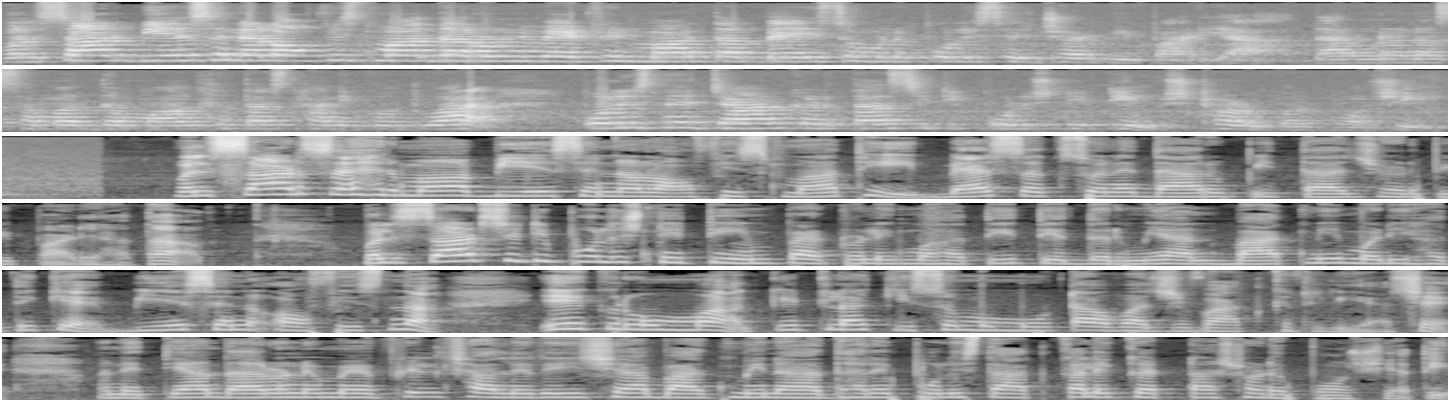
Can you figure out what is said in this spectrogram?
વલસાડ બીએસએનએલ ઓફિસમાં દારૂની મહેફિલ મારતા બે ઇસમોને પોલીસે ઝડપી પાડ્યા. દારૂના નશામાં ધમાલ થતા સ્થાનિકો દ્વારા પોલીસને જાણ કરતા સિટી પોલીસની ટીમ સ્થળ ઉપર પહોંચી. વલસાડ શહેરમાં બીએસએનએલ ઓફિસમાંથી બે શખ્સોને દારૂ પીતા ઝડપી પાડ્યા હતા. વલસાડ સિટી પોલીસની ટીમ પેટ્રોલિંગમાં હતી. તે દરમિયાન બાતમી મળી હતી કે બીએસએનએલ ઓફિસના એક રૂમમાં કેટલાક કિસ્સોમાં મોટા અવાજે વાત કરી રહ્યા છે અને ત્યાં દારૂની મહેફિલ ચાલી રહી છે. આ બાતમીના આધારે પોલીસ તાત્કાલિક ઘટના સ્થળે પહોંચી હતી.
